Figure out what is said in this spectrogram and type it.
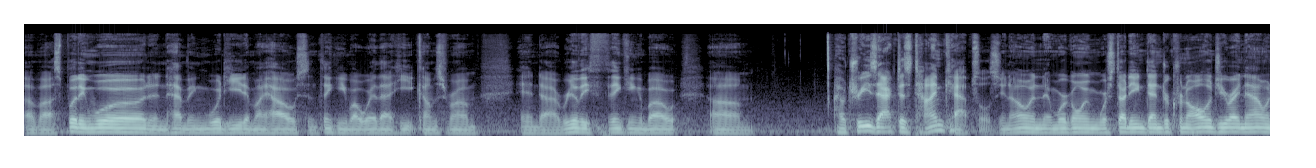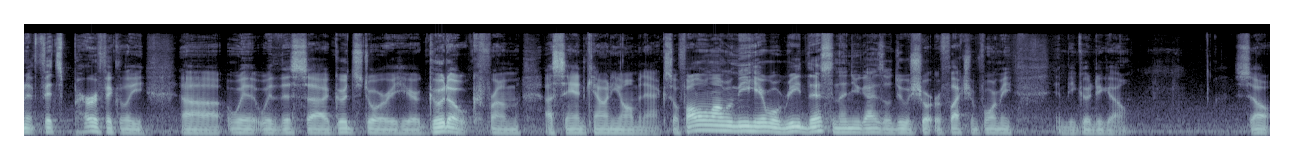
of uh, splitting wood and having wood heat at my house and thinking about where that heat comes from and uh, really thinking about um, how trees act as time capsules, you know, and, and we're going, we're studying dendrochronology right now, and it fits perfectly uh, with, with this uh, good story here, Good Oak from a Sand County Almanac. So follow along with me here. We'll read this, and then you guys will do a short reflection for me and be good to go. So,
